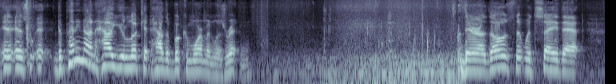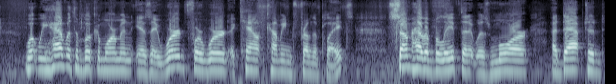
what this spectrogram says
is, depending on how you look at how the Book of Mormon was written, there are those that would say that what we have with the Book of Mormon is a word for word account coming from the plates. Some have a belief that it was more adapted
